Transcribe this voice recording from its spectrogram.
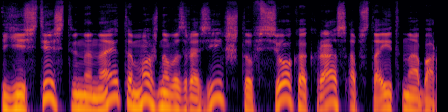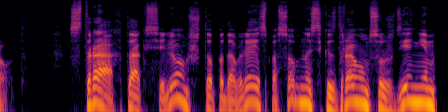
Естественно, на это можно возразить, что все как раз обстоит наоборот. Страх так силен, что подавляет способность к здравым суждениям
